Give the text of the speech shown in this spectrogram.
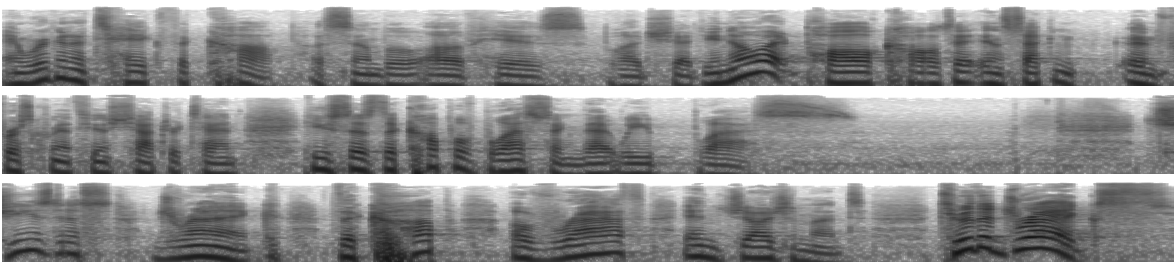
And we're going to take the cup, a symbol of his bloodshed. You know what Paul calls it in, second, in 1 Corinthians chapter 10? He says, the cup of blessing that we bless. Jesus drank the cup of wrath and judgment to the dregs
